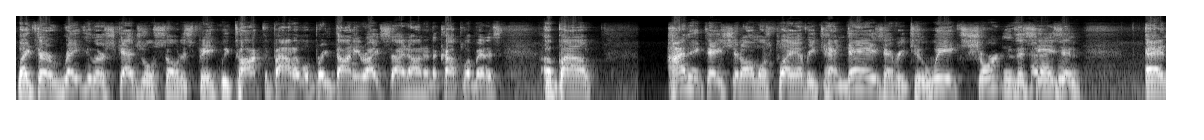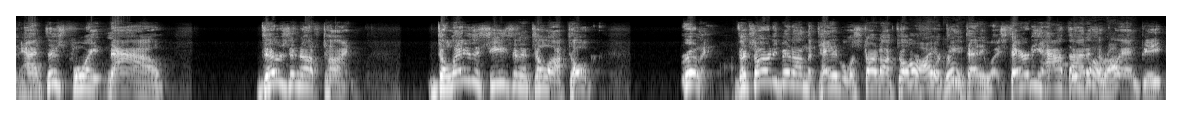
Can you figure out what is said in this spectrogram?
like their regular schedule, so to speak. We talked about it. We'll bring Donnie Rightside on in a couple of minutes about. I think they should almost play every 10 days, every two weeks, shorten the season. And at this point now, there's enough time. Delay the season until October. Really? That's already been on the table to start October oh, 14th, anyways. They already have that There's as no a plan B.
